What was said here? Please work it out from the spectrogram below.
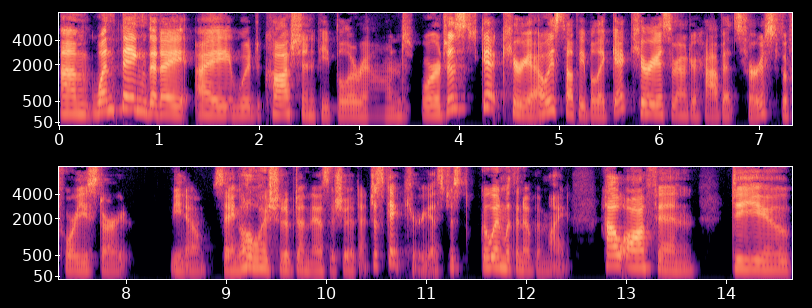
Um, one thing that I I would caution people around, or just get curious. I always tell people like get curious around your habits first before you start, you know, saying, "Oh, I should have done this. I should have done." Just get curious. Just go in with an open mind. How often do you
